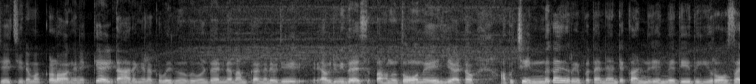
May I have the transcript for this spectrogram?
ചേച്ചിയുടെ മക്കളോ അങ്ങനെയൊക്കെ ആയിട്ട് ആരെങ്കിലുമൊക്കെ വരുന്നത് കൊണ്ട് തന്നെ നമുക്ക് അങ്ങനെ ഒരു അവർ വിദേശത്താണെന്ന് തോന്നുകയില്ല കേട്ടോ. അപ്പോൾ ചെന്ന് കയറിയപ്പോൾ തന്നെ എന്റെ കണ്ണ് ചെന്നെത്തിയത് ഈ റോസാ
